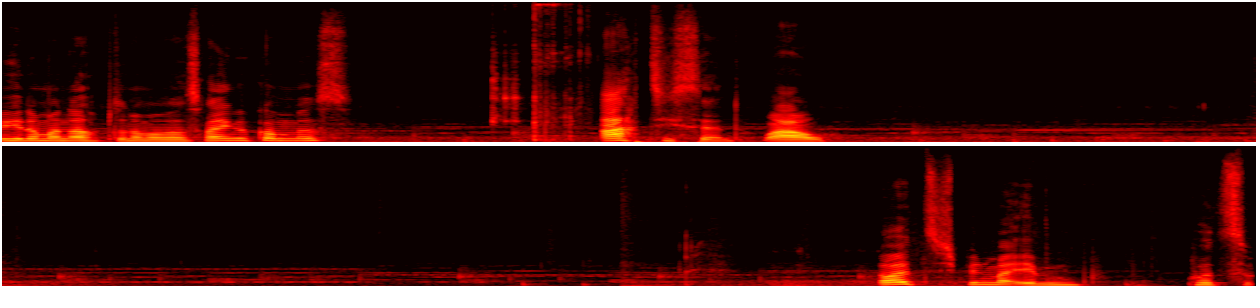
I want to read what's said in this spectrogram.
Wir hier nochmal nach, ob da nochmal was reingekommen ist. 80 Cent. Wow. Leute, ich bin mal eben kurz...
